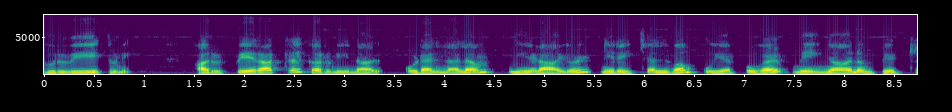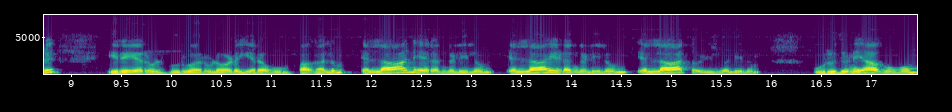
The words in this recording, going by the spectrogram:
குருவே துணை. அருட்பேராற்றல் கருணினால் உடல் நலம் நீளாயுள் நிறைச்செல்வம் உயர் புகழ் மெய்ஞானம் பெற்று இறையருள் குரு அருளோடு இரவும் பகலும் எல்லா நேரங்களிலும் எல்லா இடங்களிலும் எல்லா தொழில்களிலும் உறுதுணையாகவும்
